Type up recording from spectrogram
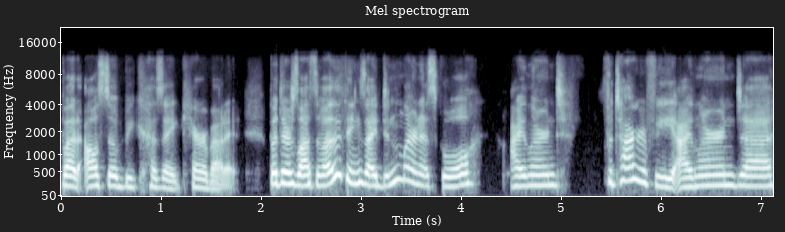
but also because I care about it. But there's lots of other things I didn't learn at school. I learned photography. I learned uh,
